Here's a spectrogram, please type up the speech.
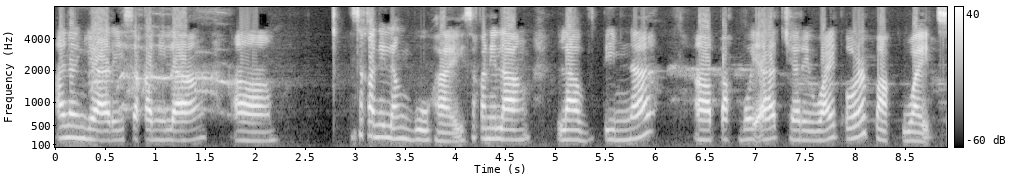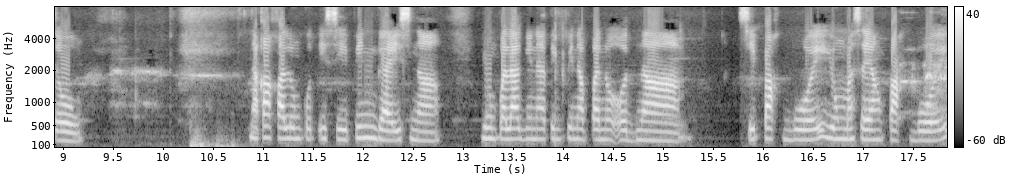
anong nangyari sa kanilang ah, sa kanilang buhay, sa kanilang love team na ah, Pacboy at Cherry White or Pac White. So, nakakalungkot isipin guys na yung palagi nating pinapanood na si Pacboy, yung masayang Pacboy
